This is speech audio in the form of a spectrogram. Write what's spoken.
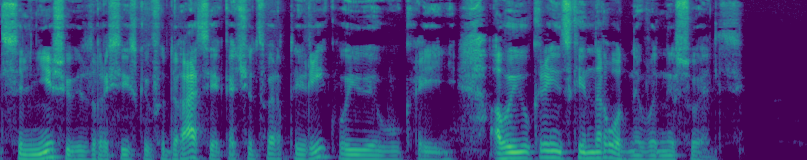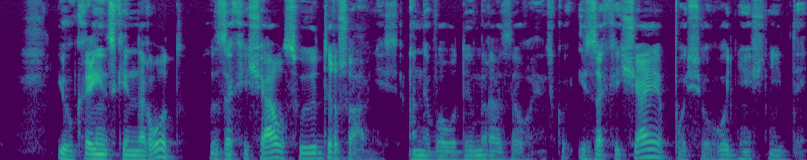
сильніші від Російської Федерації, яка четвертий рік воює в Україні, але й український народ не венесуельці. І український народ захищав свою державність, а не Володимира Зеленського, і захищає по сьогоднішній день.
